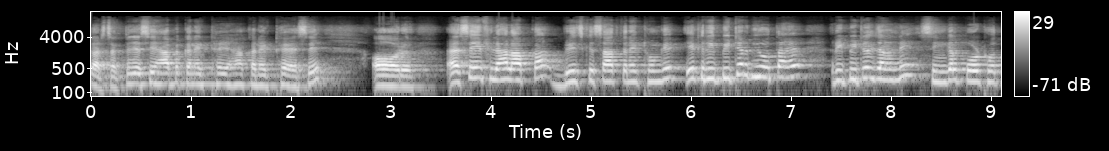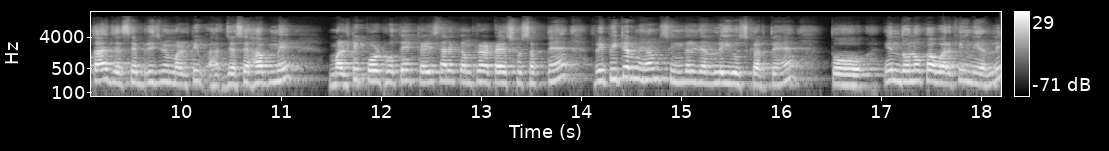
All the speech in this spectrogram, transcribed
कर सकते हैं। जैसे यहाँ पे कनेक्ट है, यहाँ कनेक्ट है ऐसे। और ऐसे ही फ़िलहाल आपका ब्रिज के साथ कनेक्ट होंगे। एक रिपीटर भी होता है। रिपीटर जनरली सिंगल पोर्ट होता है, जैसे ब्रिज में मल्टी जैसे हब में मल्टी पोर्ट होते हैं, कई सारे कंप्यूटर अटैच हो सकते हैं। रिपीटर में हम सिंगल जनरली यूज़ करते हैं। तो इन दोनों का वर्किंग नियरली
